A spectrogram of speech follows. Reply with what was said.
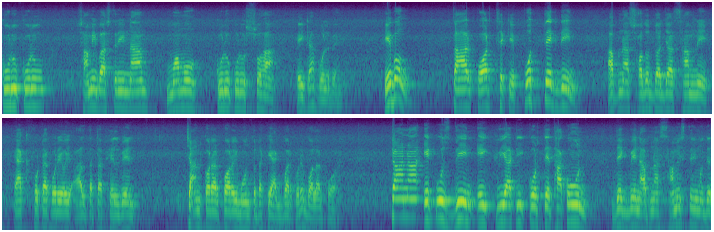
কুরু কুরু স্বামী বা স্ত্রীর নাম মম কুরু কুরু সোহা। এইটা বলবেন। এবং তারপর থেকে প্রত্যেক দিন আপনার সদর দরজার সামনে এক ফোঁটা করে ওই আলতাটা ফেলবেন। চান করার পর ওই মন্ত্রটাকে একবার করে বলার পর। টানা একুশ দিন এই ক্রিয়াটি করতে থাকুন। দেখবেন আপনার স্বামী স্ত্রীর মধ্যে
